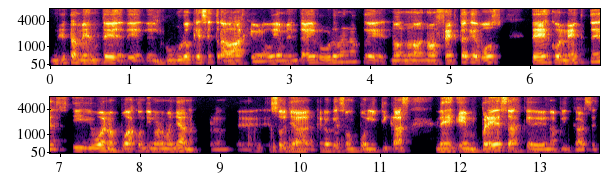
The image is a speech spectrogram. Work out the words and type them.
netamente del rubro que se trabaje, ¿verdad? Obviamente hay rubros en los que no, no, no afecta que vos te desconectes y, bueno, puedas continuar mañana. Eh, eso ya creo que son políticas de empresas que deben aplicarse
